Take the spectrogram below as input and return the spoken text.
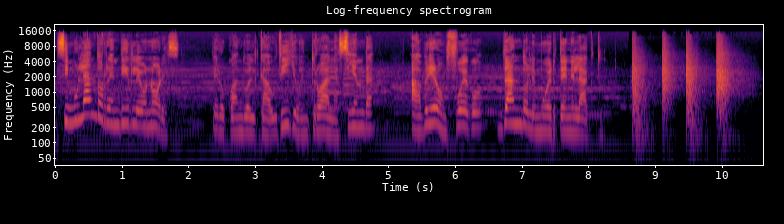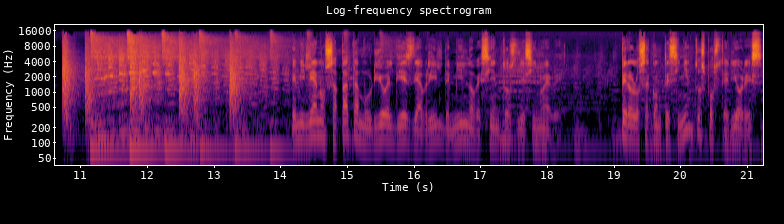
simulando rendirle honores. Pero cuando el caudillo entró a la hacienda, abrieron fuego dándole muerte en el acto. Emiliano Zapata murió el 10 de abril de 1919, pero los acontecimientos posteriores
